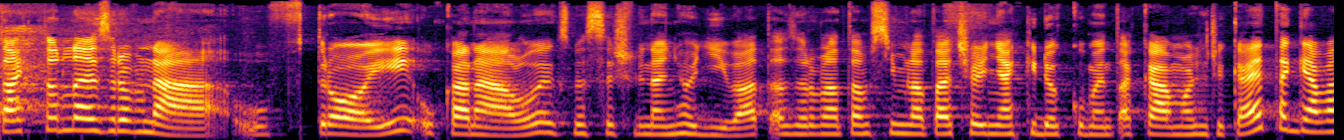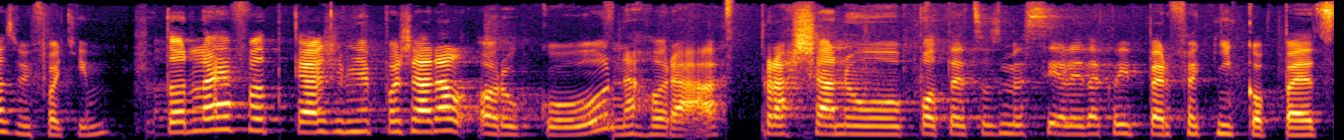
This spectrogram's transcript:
Tak tohle je zrovna v Troji, u kanálu, jak jsme se šli na něho dívat a zrovna tam s ním natáčeli nějaký dokument a kámoš říká, je, tak já vás vyfotím. Tohle je fotka, že mě požádal o ruku na horách v Prašanu, po té, co jsme si jeli takový perfektní kopec.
